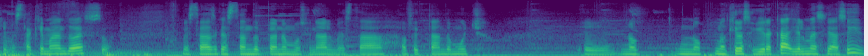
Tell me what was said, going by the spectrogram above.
que me está quemando esto, me está desgastando el plano emocional, me está afectando mucho. Eh, no, no, no, quiero seguir acá. Y él me decía, sí,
